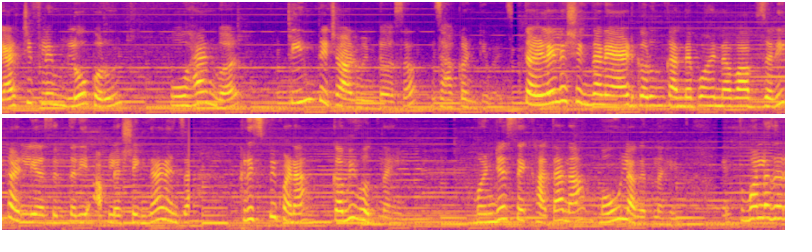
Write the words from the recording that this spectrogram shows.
गॅसची फ्लेम लो करून पोह्यांवर तीन ते चार मिनिटं असं झाकण ठेवायचं. तळलेले शेंगदाणे ऍड करून कांद्या पोह्यांना वाफ जरी काढली असेल तरी आपल्या शेंगदाण्यांचा क्रिस्पीपणा कमी होत नाही. म्हणजेच ते खाताना मऊ लागत नाही तुम्हाला जर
